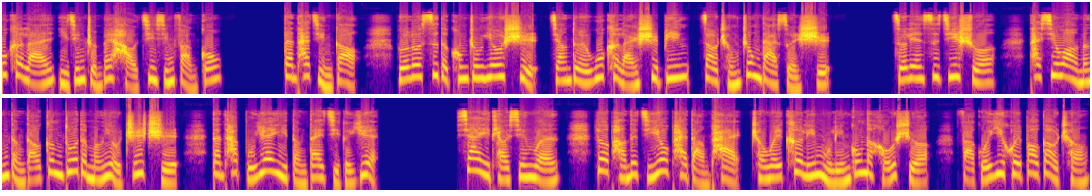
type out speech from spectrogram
乌克兰已经准备好进行反攻，但他警告俄罗斯的空中优势将对乌克兰士兵造成重大损失。泽连斯基说，他希望能等到更多的盟友支持，但他不愿意等待几个月。下一条新闻：勒庞的极右派党派成为克里姆林宫的喉舌。法国议会报告称，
